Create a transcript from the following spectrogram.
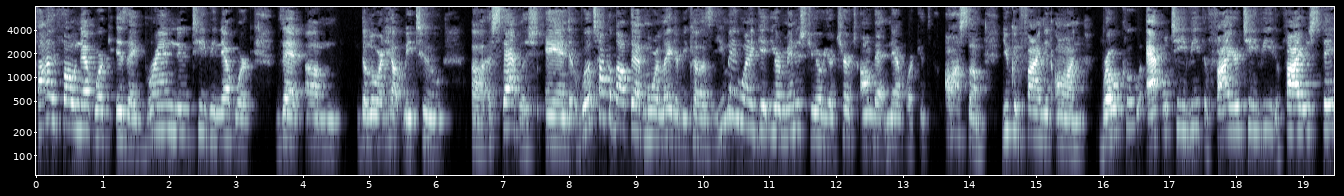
Fivefold Network is a brand new TV network that um, the Lord helped me to uh, establish. And we'll talk about that more later because you may want to get your ministry or your church on that network. It's awesome. You can find it on Roku, Apple TV, the Fire TV, the Fire Stick.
